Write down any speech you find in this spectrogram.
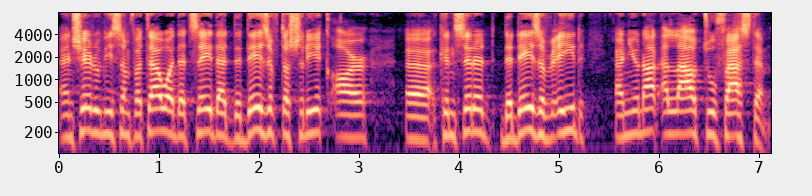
and shared with me some fatwa that say that the days of Tashriq are uh, considered the days of Eid and you're not allowed to fast them.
